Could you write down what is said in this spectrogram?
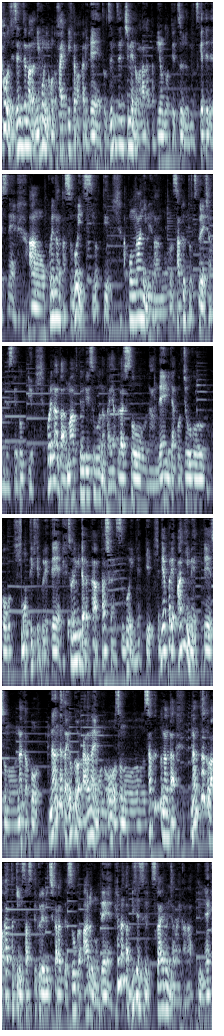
当時全然まだ日本にほんと入ってきたばかりで、えっと、全然知名度がなかった Vyond っていうツールを見つけてですね、あの、これなんかすごいですよっていう、こんなアニメがあの、サクッと作れちゃうんですけどっていう、これなんかマーケティングですごいなんか役立ちそうなんで、みたいなこう情報をこう持ってきてくれて、それ見たら、あ、確かにすごいねっていう。で、やっぱりアニメって、その、なんかこう、なんだかよくわからないものを、その、サクッとなんか、なんとなく分かった気にさせてくれる力ってすごくあるので、なんかビジネスで使えるんじゃないかなっていうね、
